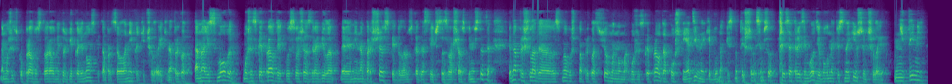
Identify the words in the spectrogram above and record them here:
на мужыцкую праўду ствараў не толькі каліновскі там працавала некалькі чалавекі напрыклад аналіз мовы мужыцкай праўды якую свой час зрабіла э, Ніна баршэўская беларуская даследчыца з варшаўскага універсітэта яна прыйшла да высновы што напрыклад сёмы нумар мужыцкая праўда апошні адзін які быў напісаны 1863 годзе быў напісаны іншым чалавек не тымі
